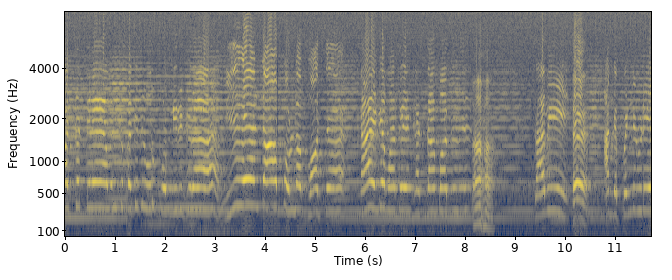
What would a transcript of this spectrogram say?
பக்கத்திலே அவளுக்கு பக்கத்தில் ஒரு பொண்ணு இருக்கிறா. நீ ஏன்டா பொண்ண பார்த்த? நான் எங்க பார்த்தேன்? என் கண் தான் பார்த்தது. சாமி அந்த பெண்ணினுடைய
